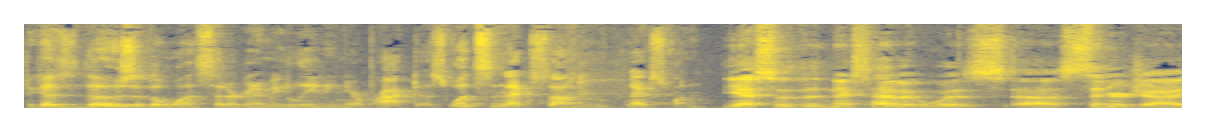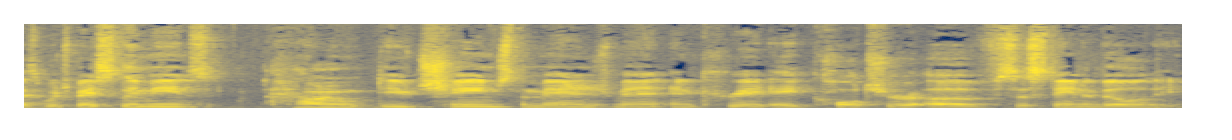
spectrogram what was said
because those are the ones that are going to be leading your practice. What's the next um next one? Yeah so the next habit was uh, synergize which basically means how do you change the management and create a culture of sustainability?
